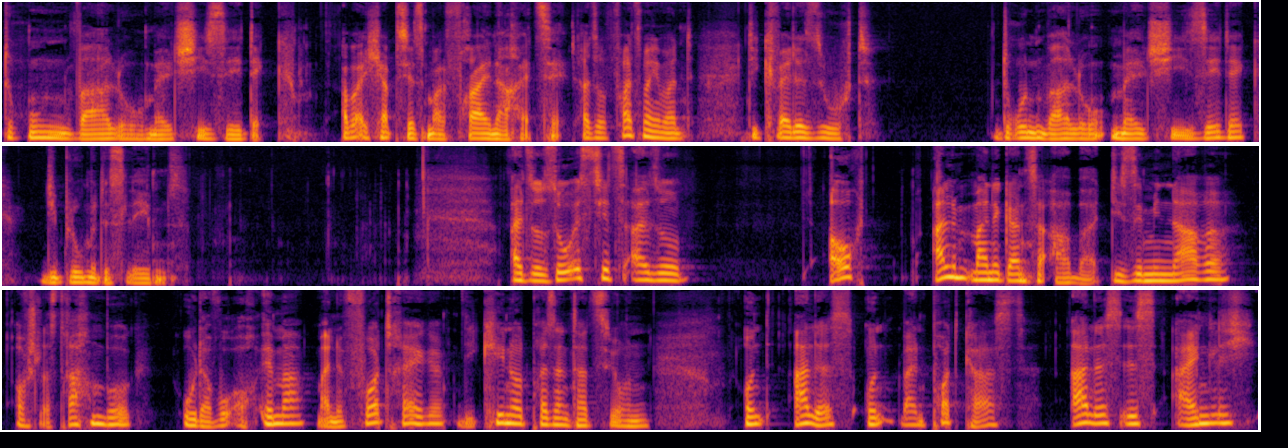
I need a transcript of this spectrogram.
Drunvalo Melchizedek. Aber ich habe es jetzt mal frei nacherzählt. Also falls mal jemand die Quelle sucht, Drunvalo Melchizedek, die Blume des Lebens. Also so ist jetzt also auch alle meine ganze Arbeit, die Seminare auf Schloss Drachenburg oder wo auch immer, meine Vorträge, die Keynote-Präsentationen und alles und mein Podcast, alles ist eigentlich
